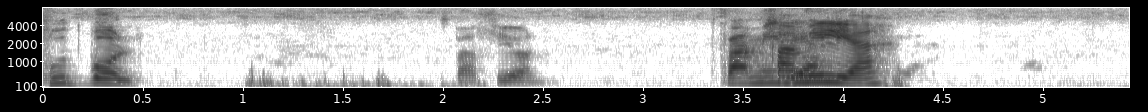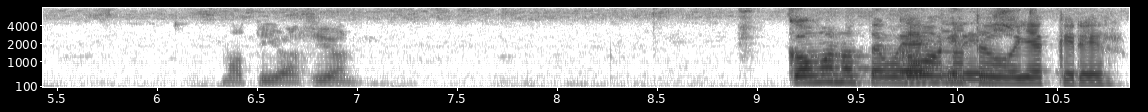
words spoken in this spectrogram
Fútbol. Pasión. Familia. Familia. Motivación. ¿Cómo no te voy a querer? no te voy a querer?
